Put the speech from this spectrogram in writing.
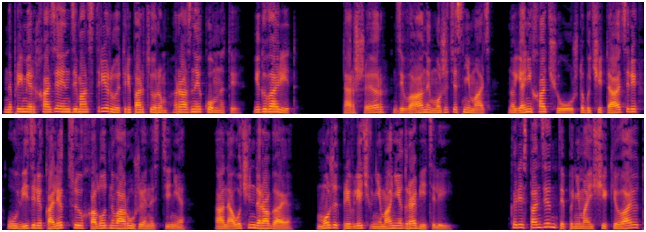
Например, хозяин демонстрирует репортерам разные комнаты и говорит «Торшер, диваны можете снимать, но я не хочу, чтобы читатели увидели коллекцию холодного оружия на стене. Она очень дорогая, может привлечь внимание грабителей». Корреспонденты, понимающие, кивают,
